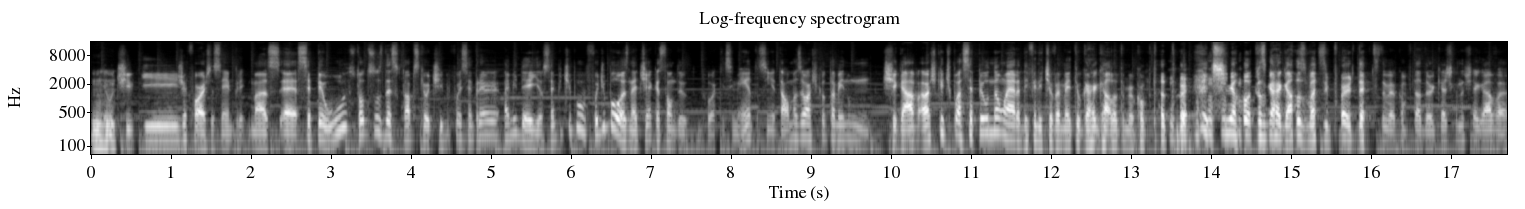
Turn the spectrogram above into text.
Uhum. Eu tive GeForce sempre. Mas é, CPU, todos os desktops que eu tive foi sempre AMD. E eu sempre, tipo, fui de boas, né? Tinha a questão do, do aquecimento, assim e tal, mas eu acho que eu também não chegava. Eu acho que, tipo, a CPU não era definitivamente o gargalo do meu computador. Tinha outros gargalos mais importantes do meu computador que acho que não chegava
